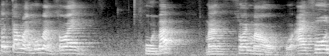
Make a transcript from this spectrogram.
tất các loại mẫu màn soi. Cùi bắp, màn soi màu của iPhone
